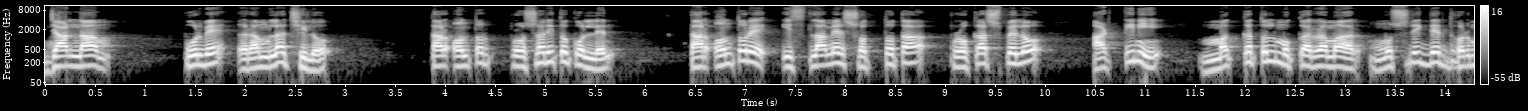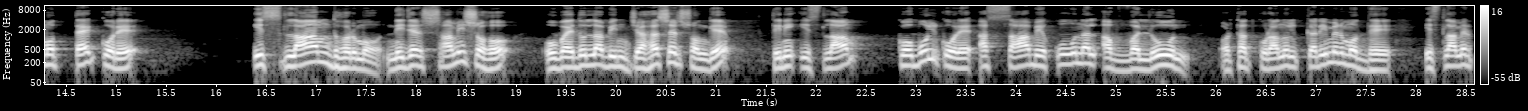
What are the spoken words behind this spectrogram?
যার নাম পূর্বে রামলা ছিল, তার অন্তর প্রসারিত করলেন। তার অন্তরে ইসলামের সত্যতা প্রকাশ পেল আর তিনি মক্কাতুল মুকাররমার মুশরিকদের ধর্ম ত্যাগ করে ইসলাম ধর্ম, নিজের স্বামী সহ ওবায়দুল্লাহ বিন জাহাসের সঙ্গে তিনি ইসলাম কবুল করে আসাবেকুন আল আব্বালুন অর্থাৎ কোরআনুল করিমের মধ্যে ইসলামের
